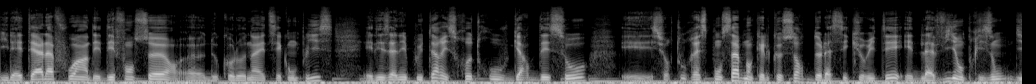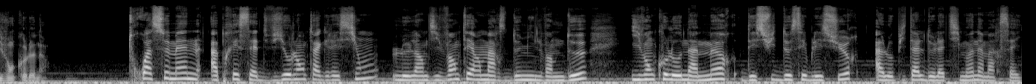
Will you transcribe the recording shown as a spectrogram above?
il a été à la fois un des défenseurs euh, de Colonna et de ses complices, et des années plus tard, il se retrouve garde des Sceaux et surtout responsable en quelque sorte de la sécurité et de la vie en prison d'Ivan Colonna. Trois semaines après cette violente agression, le lundi 21 mars 2022, Ivan Colonna meurt des suites de ses blessures à l'hôpital de la Timone à Marseille.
